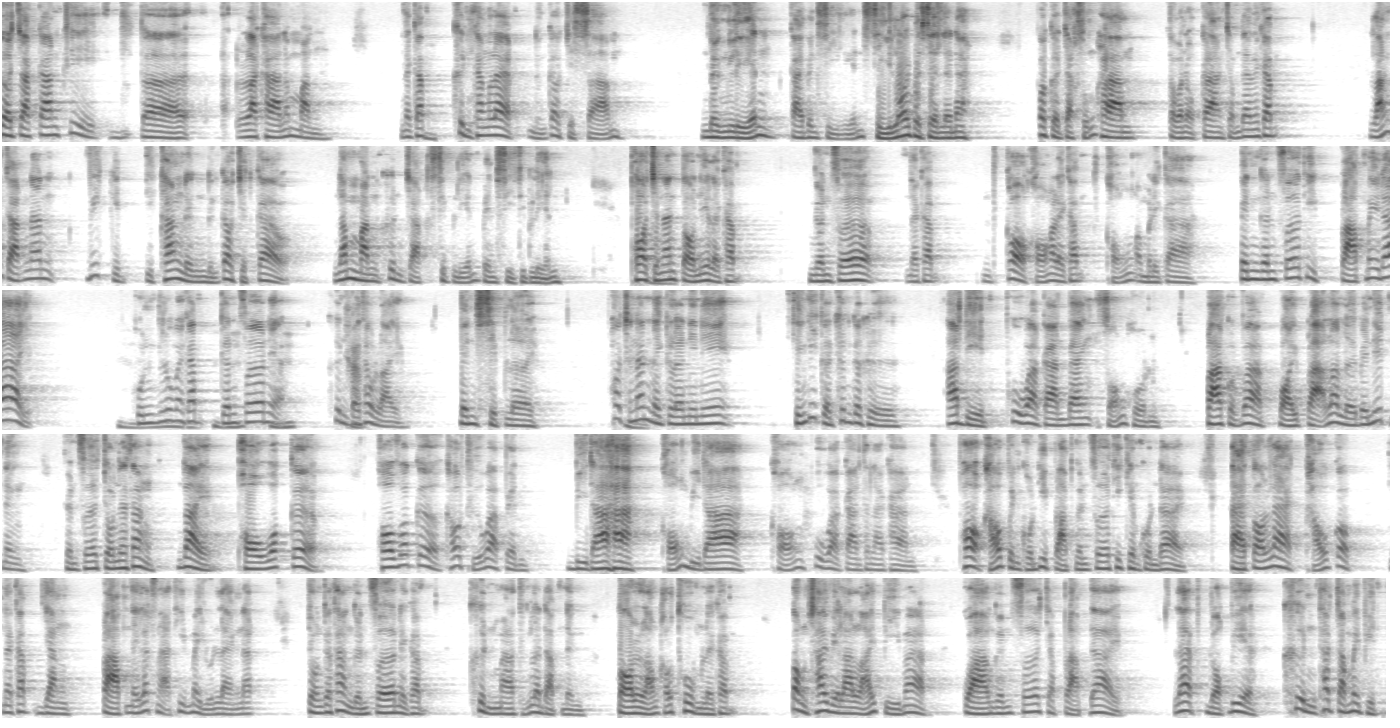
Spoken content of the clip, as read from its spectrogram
เกิดจากการที่ราคาน้ำมันนะครับขึ้นครั้งแรก 1973 1 เหรียญกลายเป็น 4 เหรียญ 400เปอร์เซ็นต์เลยนะ ก็เกิดจากสงครามตะวันออกกลางจำได้ไหมครับ หลังจากนั้นวิกฤตอีกครั้งหนึ่ง 1979 น้ำมันขึ้นจาก 10 เหรียญเป็น 40 เหรียญเพราะฉะนั้นตอนนี้แหละครับ เงินเฟ้อนะครับ ก็ของอะไรครับของอเมริกา เป็นเงินเฟ้อที่ปราบไม่ได้ คุณรู้ไหมครับ เงินเฟ้อเนี่ยขึ้นไปเท่าไหร่ เป็นสิบเลย เพราะฉะนั้นในกรณีนี้ สิ่งที่เกิดขึ้นก็คือ อดีตผู้ว่าการแบงก์สองคน ปรากฏว่าปล่อยปละละเลยไปนิดหนึ่งเงินเฟ้อจนกระทั่งได้พอลวอลเกอร์พอลวอลเกอร์เขาถือว่าเป็น บิดาของบิดาของผู้ว่าการธนาคาร เพราะเขาเป็นคนที่ปราบเงินเฟ้อที่เข้มข้นได้ แต่ตอนแรกเขาก็นะครับยังปราบในลักษณะที่ไม่รุนแรงนัก จนกระทั่งเงินเฟ้อนะครับขึ้นมาถึงระดับหนึ่ง ตอนหลังเขาทุ่มเลยครับ ต้องใช้เวลาหลายปีมาก กว่าเงินเฟ้อจะปรับได้ และดอกเบี้ยขึ้นถ้าจำไม่ผิด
